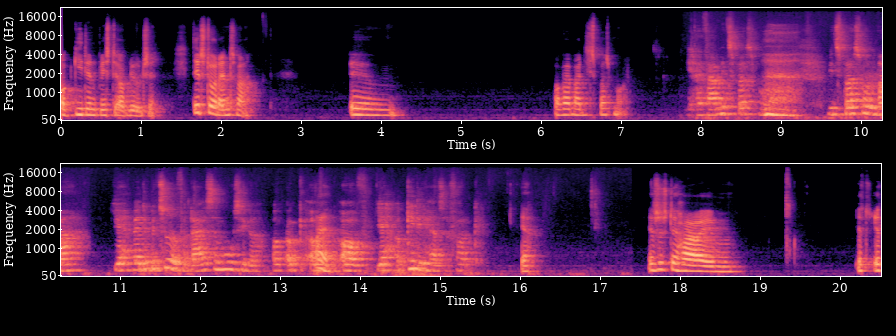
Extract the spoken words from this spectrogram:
at give den bedste oplevelse. Det er et stort ansvar. Øhm. Og hvad var dit spørgsmål? Ja, hvad var mit spørgsmål? mit spørgsmål var, ja, hvad det betyder for dig som musiker, og, og, og, ja. og, ja, at give det her til folk. Ja. Jeg synes, det har... Øhm, jeg, jeg,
